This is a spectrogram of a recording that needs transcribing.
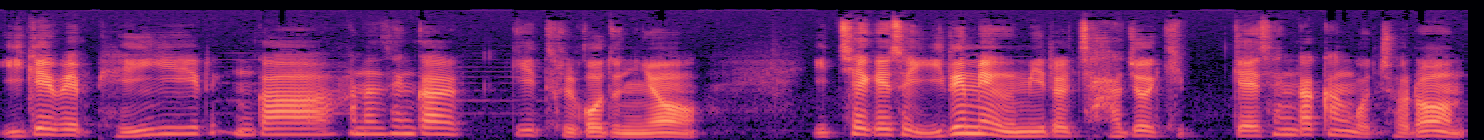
이게 왜 배인가 하는 생각이 들거든요. 이 책에서 이름의 의미를 자주 깊게 생각한 것처럼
